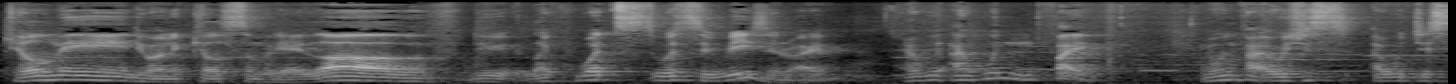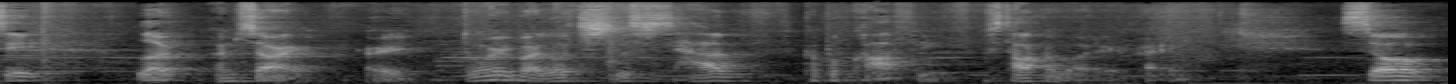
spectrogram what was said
kill me? Do you want to kill somebody I love? Do you, like what's what's the reason, right? I w- I wouldn't fight. I wouldn't fight. I would just I would just say, look, I'm sorry, right? Don't worry about it. Let's just have a cup of coffee. Let's talk about it, right? So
